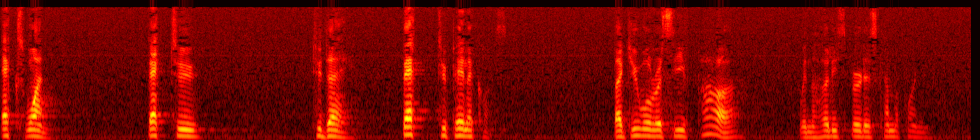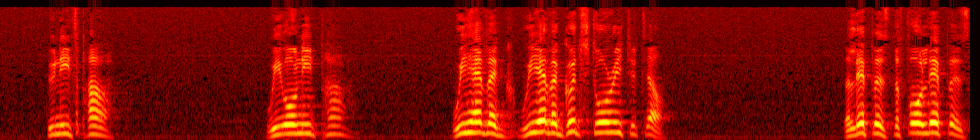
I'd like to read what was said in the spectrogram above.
Acts 1. Back to today. Back to Pentecost. But you will receive power when the Holy Spirit has come upon you. Who needs power? We all need power. We have a, we have a good story to tell. The lepers, the four lepers,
